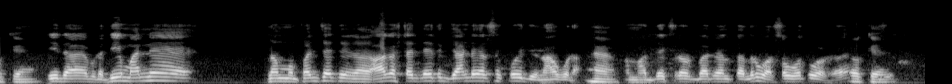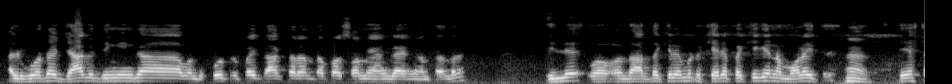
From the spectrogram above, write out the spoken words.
ಓಕೆ. ಇದಾಗ್ಬಿಡತ್ತೆ. ಈ ಮೊನ್ನೆ ನಮ್ಮ ಪಂಚಾಯತಿ ಆಗಸ್ಟ್ ಹದಿನೈದಕ್ಕೆ ಜಾಂಡ ಏರ್ಸಕ್ ಹೋಗಿದ್ವಿ ನಾವು ಕೂಡ. ನಮ್ಮ ಅಧ್ಯಕ್ಷರವ್ರು ಬರ್ರಿ ಅಂತಂದ್ರು ವರ್ಷ ಓದ್ಕೊಡ್ರಿ ಅಲ್ಲಿಗೆ ಹೋದಾಗ ಜಾಗದ ಹಿಂಗಿಂಗ ಒಂದು ಕೋಟಿ ರೂಪಾಯಿ ಹಾಕ್ತಾರಂತಪ್ಪ ಸ್ವಾಮಿ ಹಂಗ ಹೆಂಗ ಅಂತಂದ್ರ ಇಲ್ಲೇ ಒಂದ್ ಅರ್ಧ ಕಿಲೋಮೀಟರ್ ಕೆರೆ ಪಕ್ಕಿಗೆ ನಮ್ಮ ಮೊಲ ಐತ್ರಿ. ಎಷ್ಟ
